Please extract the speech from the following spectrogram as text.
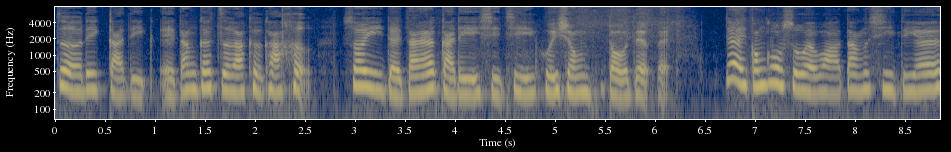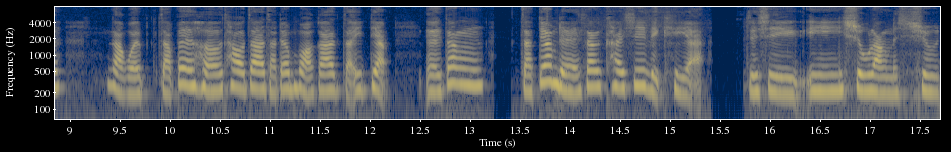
做，你家己会当阁做啊阁较好，所以就知影家己是是非常独特的。即个讲故事的活动是伫个六月十八号透早十点半到十一点，会当十点就会使开始入去啊，就是伊收人的收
